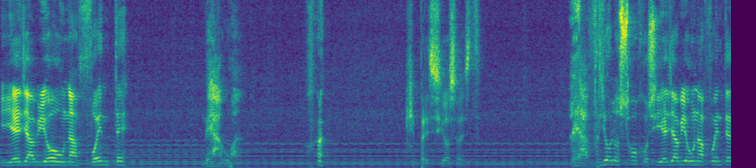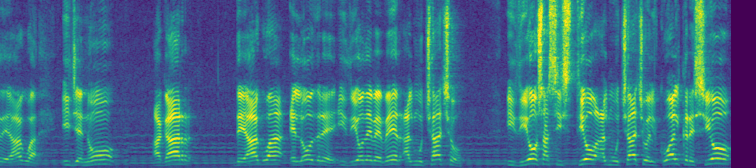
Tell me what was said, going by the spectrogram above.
y ella vio una fuente de agua. Qué precioso esto. Le abrió los ojos y ella vio una fuente de agua y llenó Agar de agua el odre y dio de beber al muchacho. Y Dios asistió al muchacho, el cual creció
